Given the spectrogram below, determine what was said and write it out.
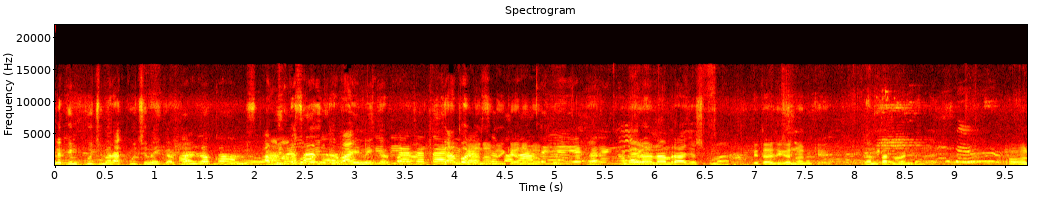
लेकिन कुछ मेरा कुछ नहीं कर पाएगा। हम अभी तक कोई कार्रवाई नहीं कर पाया। क्या बोले? है, है? मेरा नाम राजेश कुमार। पिताजी का नाम क्या है? गणपत मंडल। है और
